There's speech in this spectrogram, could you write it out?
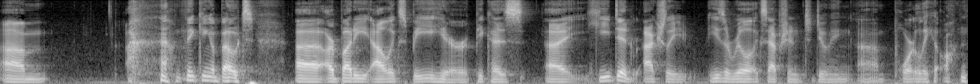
Um, I'm thinking about uh, our buddy Alex B here because uh, he did actually. He's a real exception to doing um, poorly on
